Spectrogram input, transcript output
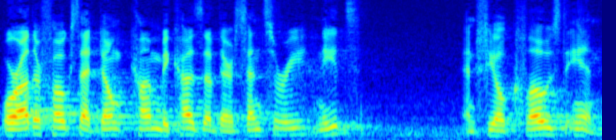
or other folks that don't come because of their sensory needs and feel closed in.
